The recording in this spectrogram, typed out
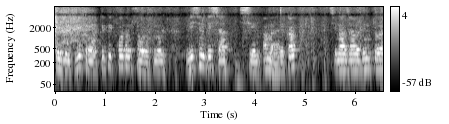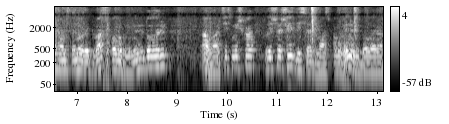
Це йдуть вітровки під кодом 40087 Америка. Ціна за 1 кг становить 2,5 долари, а вартість мішка лише 62,5 долара.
